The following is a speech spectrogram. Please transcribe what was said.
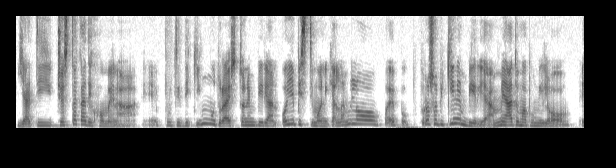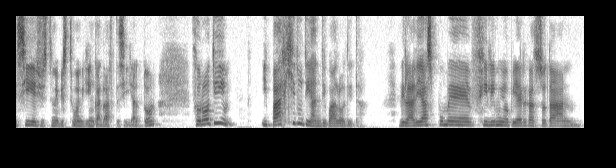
Γιατί και στα κατεχόμενα, ε, που τη δική μου τουλάχιστον εμπειρία, όχι επιστημονική, αλλά μιλώ ε, π- προσωπική εμπειρία, με άτομα που μιλώ, εσύ έχεις την επιστημονική κατάρτιση για τον, θεωρώ ότι υπάρχει τούτη η αντιπαλότητα. Δηλαδή, ας πούμε, φίλοι μου οι οποίοι εργαζόταν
